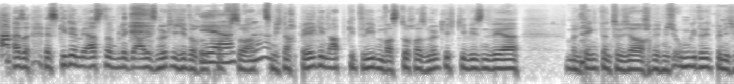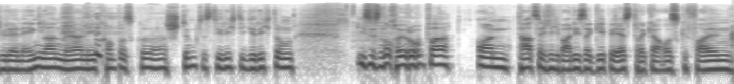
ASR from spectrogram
also es geht im ersten Augenblick alles Mögliche durch den ja, Kopf. So hat es mich nach Belgien abgetrieben, was durchaus möglich gewesen wäre. Man denkt natürlich auch, habe ich mich umgedreht, bin ich wieder in England? Ja, nee, Kompass, stimmt, ist die richtige Richtung. Ist es noch Europa? Und tatsächlich war dieser GPS-Tracker ausgefallen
